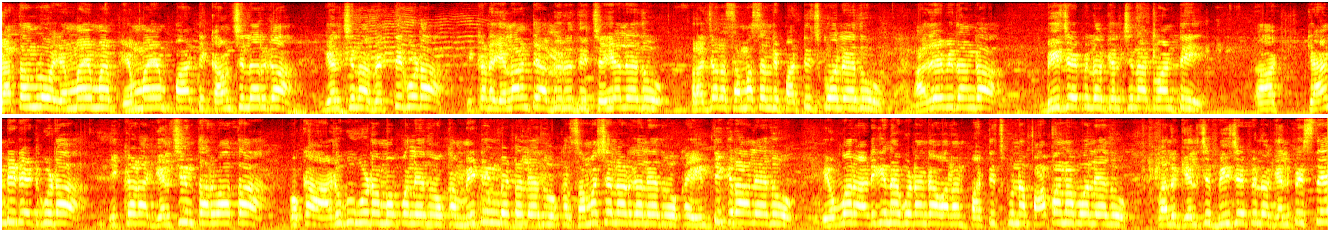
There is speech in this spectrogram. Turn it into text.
గతంలో ఎంఐఎం ఎంఐఎం పార్టీ కౌన్సిలర్గా గెలిచిన వ్యక్తి కూడా ఇక్కడ ఎలాంటి అభివృద్ధి చేయలేదు ప్రజల సమస్యల్ని పట్టించుకోలేదు. అదేవిధంగా బీజేపీలో గెలిచినటువంటి క్యాండిడేట్ కూడా ఇక్కడ గెలిచిన తర్వాత ఒక అడుగు కూడా మొప్పలేదు ఒక మీటింగ్ పెట్టలేదు ఒక సమస్యలు అడగలేదు ఒక ఇంటికి రాలేదు. ఎవరు అడిగినా కూడా వాళ్ళని పట్టించుకున్న పాపాన పోలేదు. వాళ్ళు గెలిచి బీజేపీలో గెలిపిస్తే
